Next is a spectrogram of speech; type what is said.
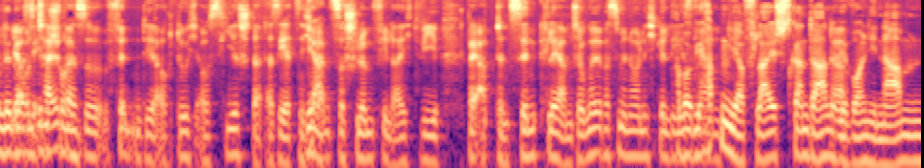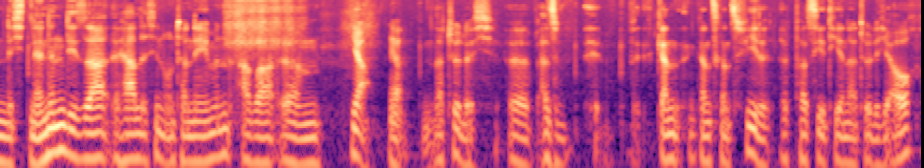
Ole, ja, und teilweise finden die auch durchaus hier statt. Also jetzt nicht ja. ganz so schlimm vielleicht wie bei Upton Sinclair im Dschungel, was wir neulich gelesen haben. Aber wir haben. hatten ja Fleischskandale. Ja. Wir wollen die Namen nicht nennen dieser herrlichen Unternehmen, aber ähm, ja, ja, natürlich. Äh, also äh, ganz, ganz, ganz viel passiert hier natürlich auch.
